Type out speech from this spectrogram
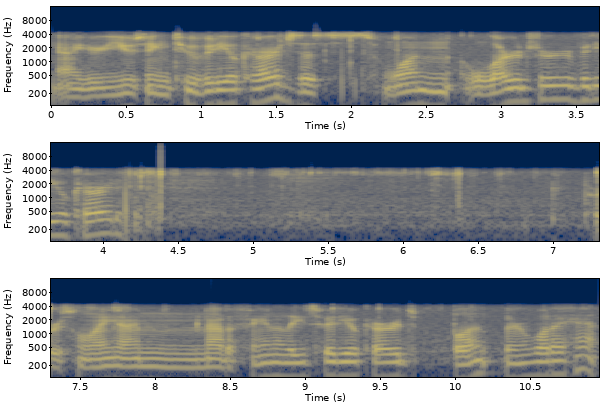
Now you're using two video cards. This one larger video card. Personally, I'm not a fan of these video cards, but they're what I have.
